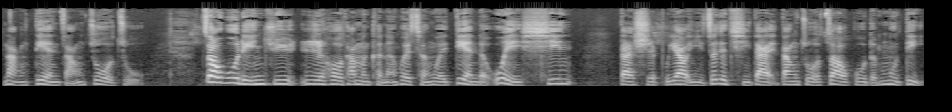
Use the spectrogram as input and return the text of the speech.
让店长做主，照顾邻居。日后他们可能会成为店的卫星，但是不要以这个期待当做照顾的目的。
